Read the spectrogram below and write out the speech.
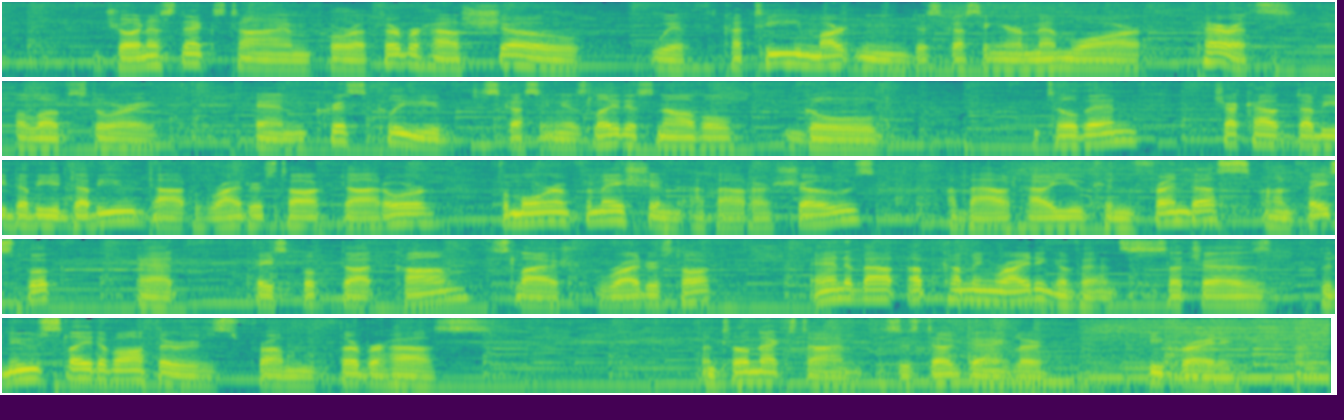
Join us next time for a Thurber House show with Kati Marton discussing her memoir, Paris, A Love Story, and Chris Cleave discussing his latest novel, Gold. Until then, check out www.writerstalk.org for more information about our shows, about how you can friend us on Facebook at facebook.com slash writerstalk, and about upcoming writing events such as the new slate of authors from Thurber House. Until next time, this is Doug Dangler. Keep writing.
